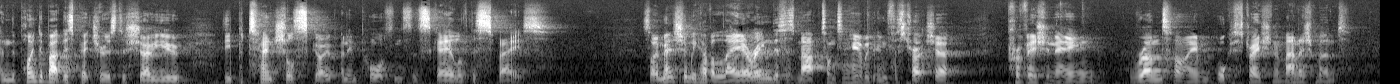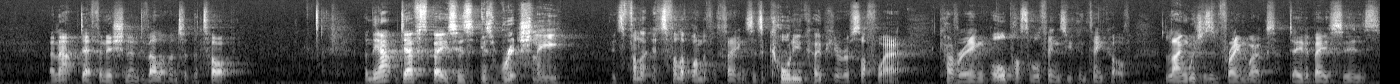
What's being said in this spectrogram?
And the point about this picture is to show you the potential scope and importance and scale of this space. So I mentioned we have a layering. This is mapped onto here with infrastructure, provisioning, runtime, orchestration and management, an app definition and development at the top. And the app dev space is, is richly, it's full, of, it's full of wonderful things. It's a cornucopia of software covering all possible things you can think of. Languages and frameworks, databases,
